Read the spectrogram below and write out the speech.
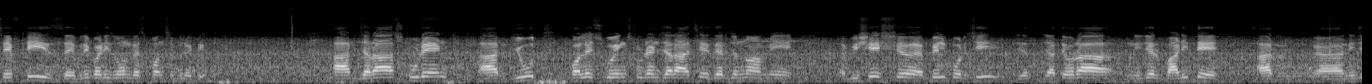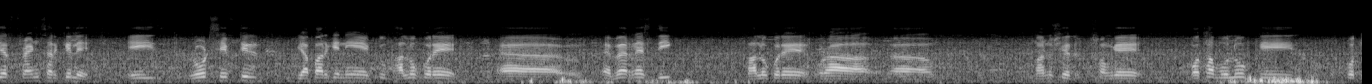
Safety is everybody's own responsibility আর যারা স্টুডেন্ট আর ইউথ কলেজ গোয়িং স্টুডেন্ট যারা আছে, এদের জন্য আমি বিশেষ অ্যাপিল করছি যাতে ওরা নিজের বাড়িতে আর নিজের ফ্রেন্ড সার্কেলে এই রোড সেফটির ব্যাপারকে নিয়ে একটু ভালো করে অ্যাওয়ারনেস দিক, ভালো করে ওরা মানুষের সঙ্গে কথা বলুক কি কত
